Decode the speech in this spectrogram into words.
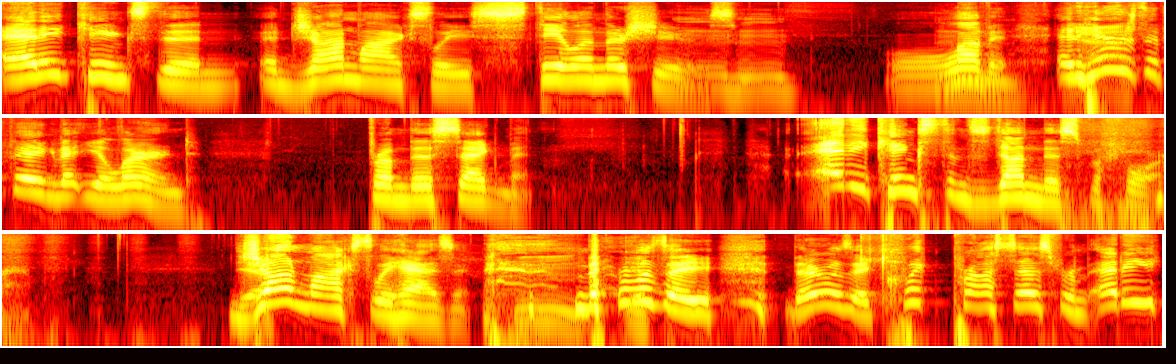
Eddie Kingston and John Moxley stealing their shoes. Mm-hmm. Love Mm, it. And here's the thing that you learned from this segment Eddie Kingston's done this before. John Moxley hasn't. there was a there was a quick process from Eddie,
